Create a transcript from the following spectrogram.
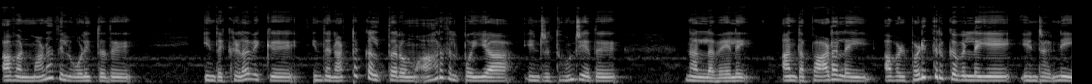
அவன் மனதில் ஒலித்தது. இந்த கிழவிக்கு இந்த நட்டக்கல் தரும் ஆறுதல் பொய்யா என்று தோன்றியது. நல்ல வேலை அந்த பாடலை அவள் படித்திருக்கவில்லையே என்றெண்ணி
